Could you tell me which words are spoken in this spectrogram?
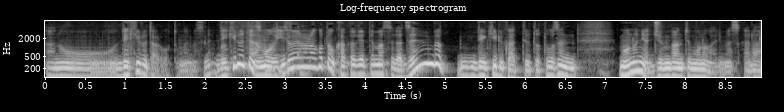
あの、できるだろうと思いますね。できるというのはもういろいろなことを掲げてますが、全部できるかっていうと当然、ものには順番というものがありますから、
